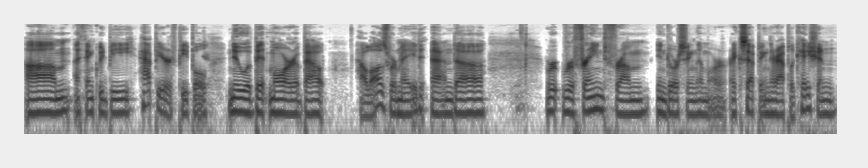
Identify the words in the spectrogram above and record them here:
um, I think we'd be happier if people yeah. knew a bit more about how laws were made and uh, re- refrained from endorsing them or accepting their application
